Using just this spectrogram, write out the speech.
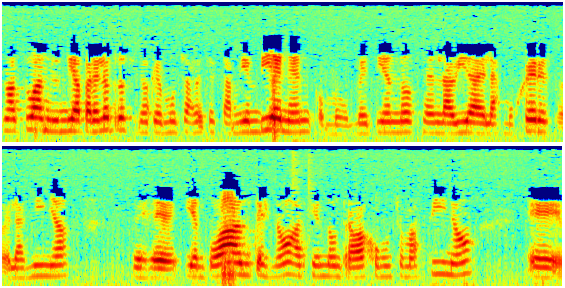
no actúan de un día para el otro, sino que muchas veces también vienen como metiéndose en la vida de las mujeres o de las niñas desde tiempo antes, ¿no? Haciendo un trabajo mucho más fino. Eh,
